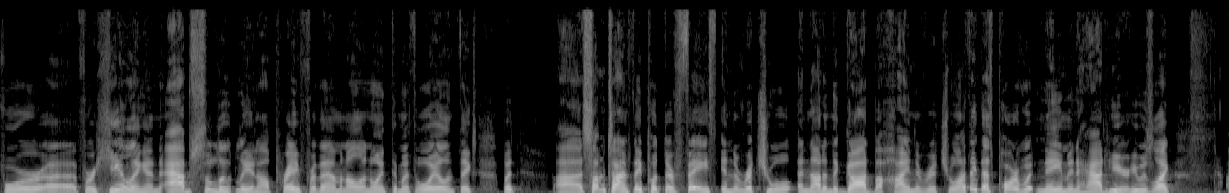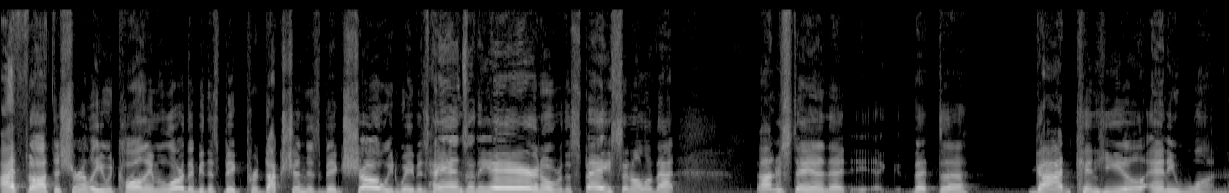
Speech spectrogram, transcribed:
for, uh, for healing? And absolutely, and I'll pray for them and I'll anoint them with oil and things. But uh, sometimes they put their faith in the ritual and not in the God behind the ritual. I think that's part of what Naaman had here. He was like, I thought that surely he would call the name of the Lord. There'd be this big production, this big show. He'd wave his hands in the air and over the space and all of that. I understand that, that uh, God can heal anyone,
